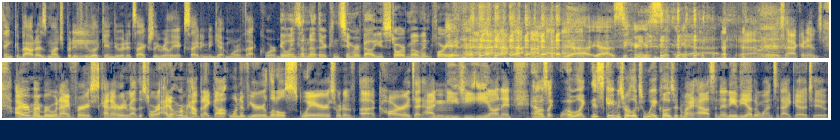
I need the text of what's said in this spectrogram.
think about as much, but if you Mm. look into it, it's actually really exciting to get more of that core. It was out of another consumer value store moment for you. yeah, yeah, seriously. yeah, yeah, one of those acronyms. I remember when I first kind of heard about the store. I don't remember how, but I got one of your little square sort of uh, cards that had Mm. BGE on it, and I was like, "Whoa! Like this gaming store looks way closer to my house than any of the other ones that I go to."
